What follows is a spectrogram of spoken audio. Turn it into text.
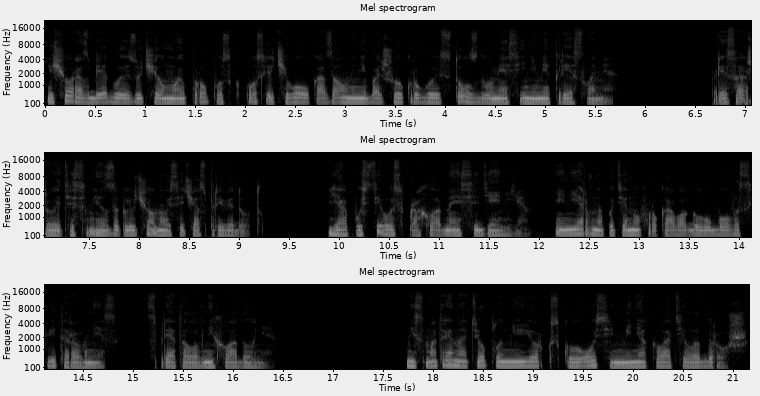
еще раз бегло изучил мой пропуск, после чего указал на небольшой круглый стол с двумя синими креслами. «Присаживайтесь, мисс заключенного сейчас приведут». Я опустилась в прохладное сиденье и, нервно потянув рукава голубого свитера вниз, спрятала в них ладони. Несмотря на теплую нью-йоркскую осень, меня колотила дрожь.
